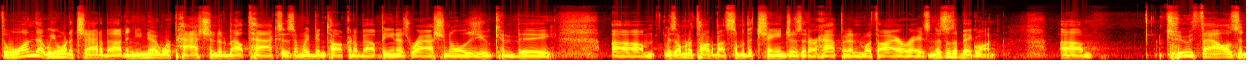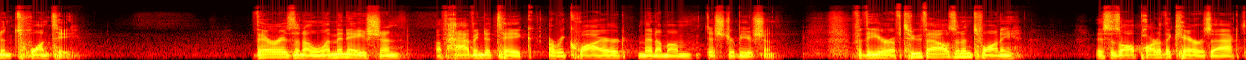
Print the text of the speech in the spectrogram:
the one that we want to chat about, and you know we're passionate about taxes, and we've been talking about being as rational as you can be, um, is I'm going to talk about some of the changes that are happening with IRAs, and this is a big one. Um, 2020, there is an elimination of having to take a required minimum distribution. For the year of 2020, this is all part of the CARES Act,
